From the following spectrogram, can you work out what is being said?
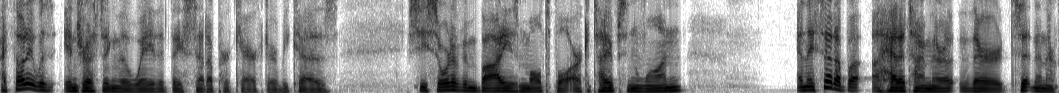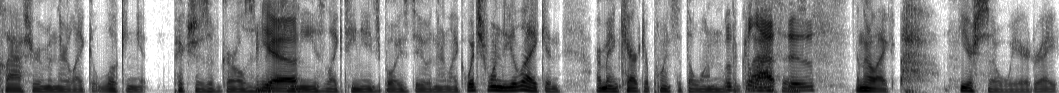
I thought it was interesting the way that they set up her character because she sort of embodies multiple archetypes in one. And they set up a, ahead of time. They're they're sitting in their classroom and they're like looking at pictures of girls in Yeah. bikinis like teenage boys do, and they're like, "Which one do you like?" And our main character points at the one with, with the glasses, glasses. and they're like, "You're so weird, right?"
